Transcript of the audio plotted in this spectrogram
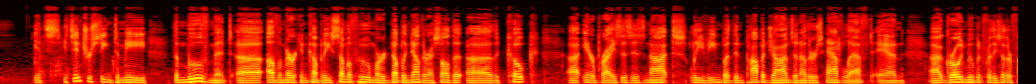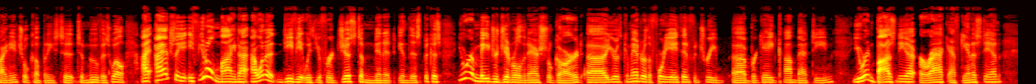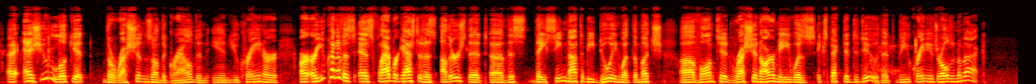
it's it's interesting to me the movement uh, of American companies, some of whom are doubling down there. I saw that uh, the Coke uh, Enterprises is not leaving, but then Papa John's and others have left, and uh, growing movement for these other financial companies to to move as well. I, I actually, if you don't mind, I, I want to deviate with you for just a minute in this because you were a major general of the National Guard. Uh, you're the commander of the 48th Infantry uh, Brigade Combat Team. You were in Bosnia, Iraq, Afghanistan. Uh, as you look at the Russians on the ground in, in Ukraine, or are, are you kind of as, as flabbergasted as others that uh, this they seem not to be doing what the much uh, vaunted Russian army was expected to do? That the Ukrainians are holding them back.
